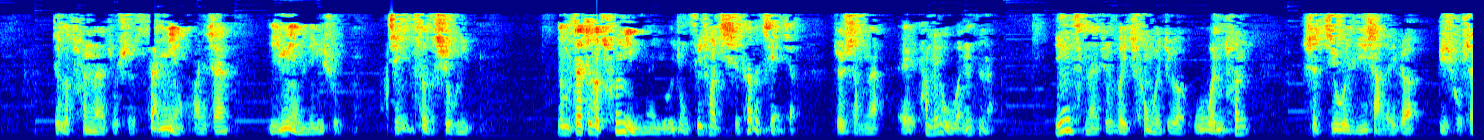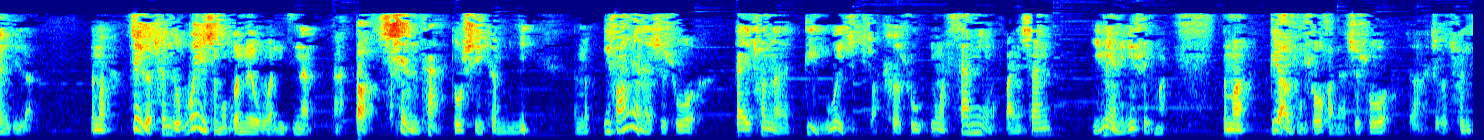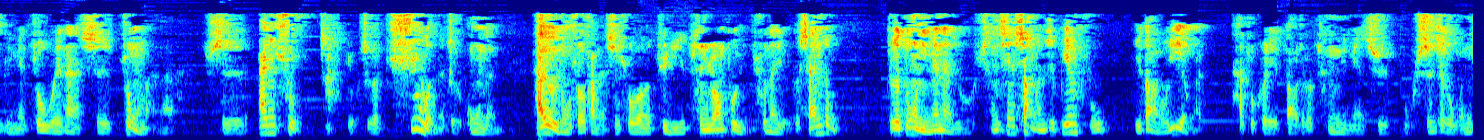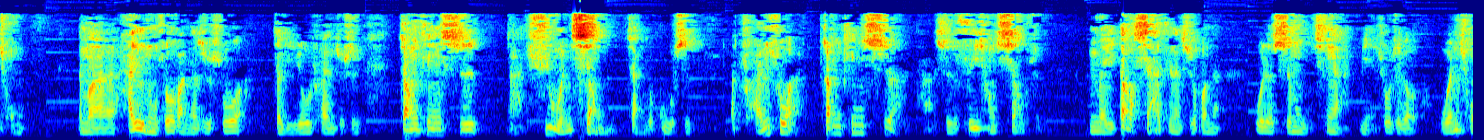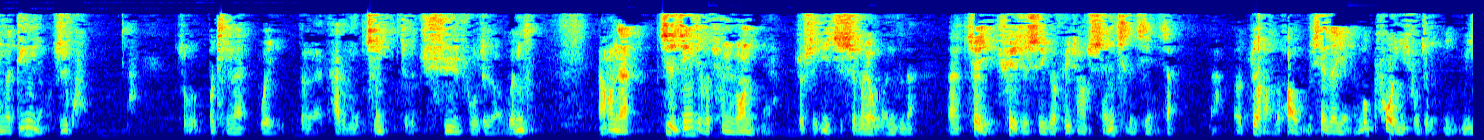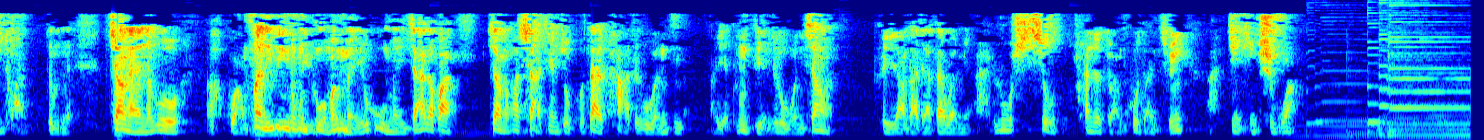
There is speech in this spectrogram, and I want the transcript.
这个村呢，就是三面环山，一面临水，景色秀丽。那么在这个村里面呢，有一种非常奇特的现象，就是什么呢？哎，它没有蚊子呢，因此呢，就被称为这个无蚊村，是极为理想的一个避暑胜地的。那么这个村子为什么会没有蚊子呢？啊，到现在都是一个谜。那么一方面呢是说，该村呢地理位置比较特殊，因为三面环山，一面临水嘛。那么第二种说法呢是说，啊，这个村子里面周围呢是种满了是桉树啊，有这个驱蚊的这个功能。还有一种说法呢是说，距离村庄不远处呢有个山洞，这个洞里面呢有成千上万只蝙蝠，一到夜晚他就会到这个村里面去捕食这个蚊虫。那么还有一种说法呢是说，这里流传就是张天师啊驱蚊孝母这样一个故事，传说啊张天师啊他是非常孝顺，每到夏天的时候呢。为了使母亲啊免受这个蚊虫的叮咬之苦啊，就不停的为这个他的母亲这个驱逐这个蚊子。然后呢，至今这个村庄里面就是一直是没有蚊子的。呃，这也确实是一个非常神奇的现象。最好的话，我们现在也能够破译出这个谜谜团，对不对？将来能够啊广泛应用于我们每一户每家的话，这样的话夏天就不再怕这个蚊子了啊，也不用点这个蚊香了。可以让大家在外面啊撸起袖子，穿着短裤短裙啊进行吃瓜。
